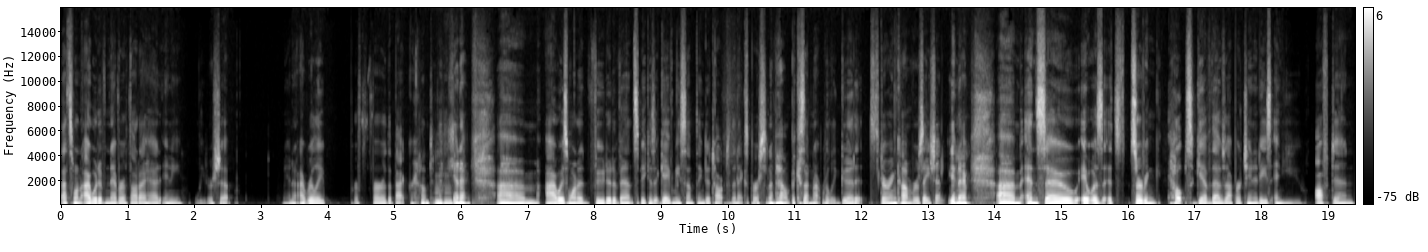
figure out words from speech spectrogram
that's when I would have never thought I had any leadership. You know, I really prefer the background. Mhm. you know, um, I always wanted food at events because it gave me something to talk to the next person about because I'm not really good at stirring conversation. You know, um, and so it was. It's serving helps give those opportunities, and you often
